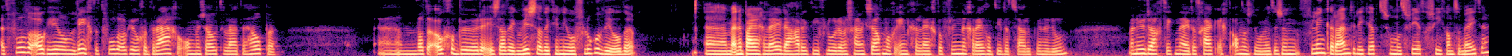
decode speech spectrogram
het voelde ook heel licht. Het voelde ook heel gedragen om me zo te laten helpen. Um, wat er ook gebeurde is dat ik wist dat ik een nieuwe vloer wilde. Um, en een paar jaar geleden had ik die vloer er waarschijnlijk zelf nog ingelegd of vrienden geregeld die dat zouden kunnen doen. Maar nu dacht ik, nee, dat ga ik echt anders doen. Het is een flinke ruimte die ik heb, het is 140 vierkante meter.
